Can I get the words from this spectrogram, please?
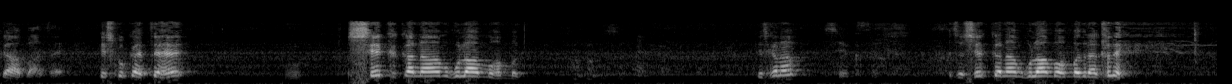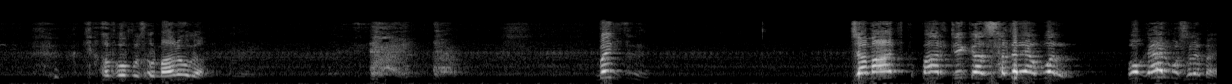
کیا بات ہے؟ اس کو کہتے ہیں سکھ کا نام غلام محمد۔ کس کا نام؟ اچھا سکھ کا نام غلام محمد رکھ لے کیا وہ مسلمان ہوگا۔ جماعت پارٹی کا صدر اول، وہ غیر مسلم ہے۔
